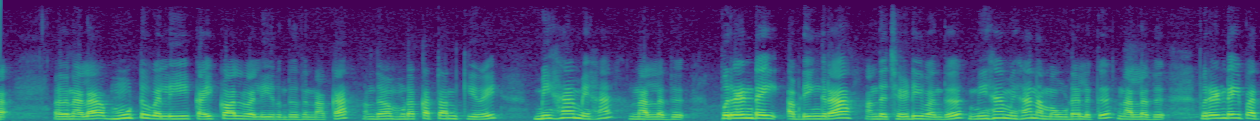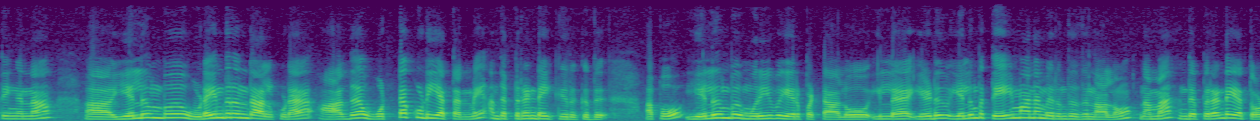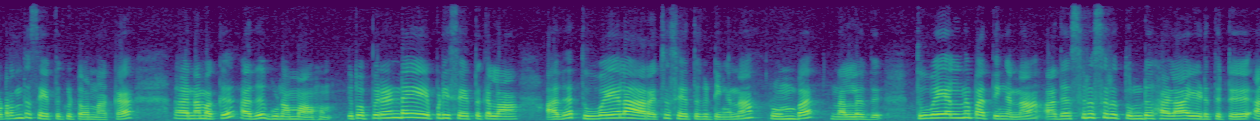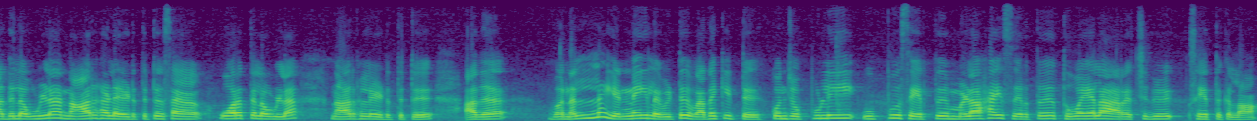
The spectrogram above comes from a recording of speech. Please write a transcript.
அதனால் மூட்டு வலி கை கால் வலி இருந்ததுனாக்கா அந்த முடக்கத்தான் கீரை மிக மிக நல்லது. பிரண்டை அப்படிங்கிற அந்த செடி வந்து மிக மிக நம்ம உடலுக்கு நல்லது. பிரண்டை பார்த்திங்கன்னா எலும்பு உடைந்திருந்தால் கூட அதை ஒட்டக்கூடிய தன்மை அந்த பிரண்டைக்கு இருக்குது. அப்போது எலும்பு முறிவு ஏற்பட்டாலோ இல்லை எடு எலும்பு தேய்மானம் இருந்ததுனாலும் நம்ம இந்த பிரண்டையை தொடர்ந்து சேர்த்துக்கிட்டோம்னாக்கா நமக்கு அது குணமாகும். இப்போ பிரண்டையை எப்படி சேர்த்துக்கலாம்? அதை துவையலாக அரைச்சி சேர்த்துக்கிட்டிங்கன்னா ரொம்ப நல்லது. துவையல்னு பார்த்திங்கன்னா அதை சிறு சிறு துண்டுகளாக எடுத்துட்டு அதில் உள்ள நார்களை எடுத்துட்டு ச ஓரத்தில் உள்ள நார்களை எடுத்துட்டு அதை வ- நல்ல எண்ணெயில் விட்டு வதக்கிட்டு கொஞ்சம் புளி உப்பு சேர்த்து மிளகாய் சேர்த்து துவையலாக அரைச்சி சேர்த்துக்கலாம்.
